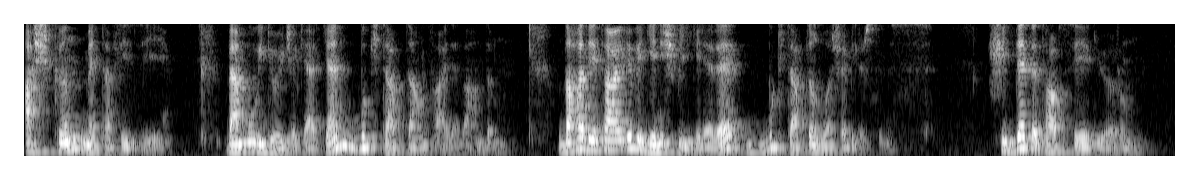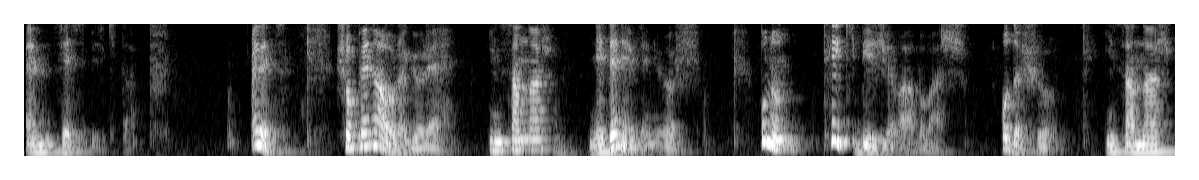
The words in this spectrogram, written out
aşkın metafiziği. Ben bu videoyu çekerken bu kitaptan faydalandım. Daha detaylı ve geniş bilgilere bu kitaptan ulaşabilirsiniz. Şiddetle tavsiye ediyorum. Enfes bir kitap. Evet, Schopenhauer'a göre insanlar neden evleniyor? Bunun tek bir cevabı var. O da şu. İnsanlar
